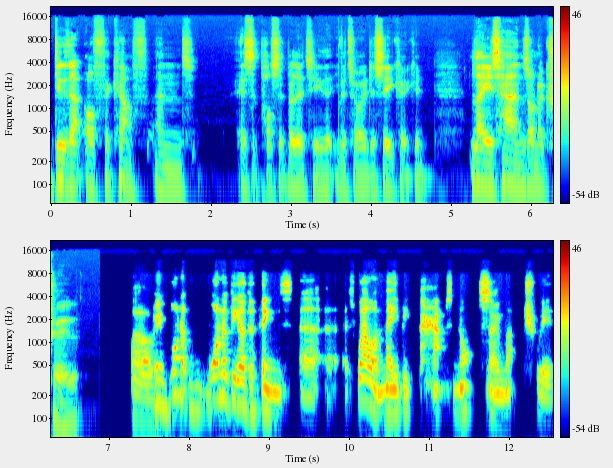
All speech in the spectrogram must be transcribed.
do that off the cuff and it's a possibility that Vittorio De Sica could lay his hands on a crew. Oh. I mean, one, one of the other things uh, uh, as well, and maybe perhaps not so much with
